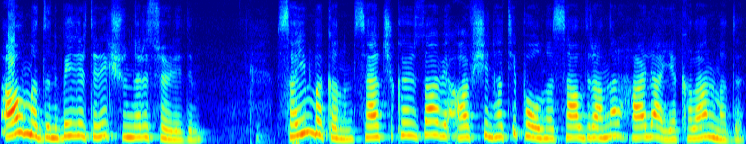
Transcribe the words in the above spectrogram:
Almadığını belirterek şunları söyledim. Sayın Bakanım Selçuk Özdağ ve Afşin Hatipoğlu'na saldıranlar hala yakalanmadı.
